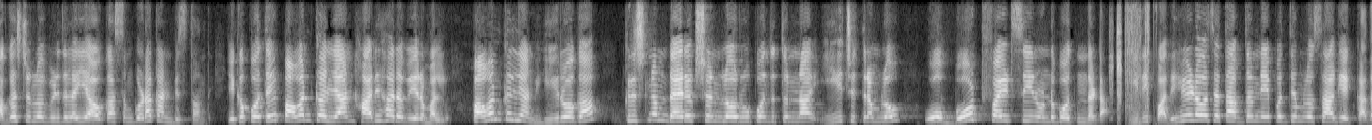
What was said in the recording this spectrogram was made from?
ఆగస్టులో విడుదలయ్యే అవకాశం కూడా కనిపిస్తోంది. ఇకపోతే పవన్ కళ్యాణ్ హరిహర వీరమల్లు. పవన్ కళ్యాణ్ హీరోగా కృష్ణం డైరెక్షన్లో రూపొందుతున్న ఈ చిత్రంలో ఓ బోట్ ఫైట్ సీన్ ఉండబోతుందట. ఇది పదిహేడవ శతాబ్దం నేపథ్యంలో సాగే కథ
